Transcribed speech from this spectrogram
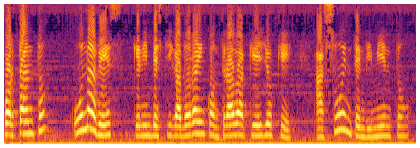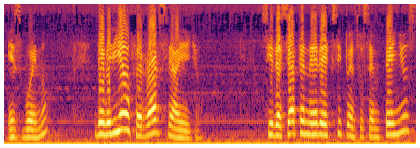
Por tanto, una vez que el investigador ha encontrado aquello que a su entendimiento es bueno, debería aferrarse a ello. Si desea tener éxito en sus empeños,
